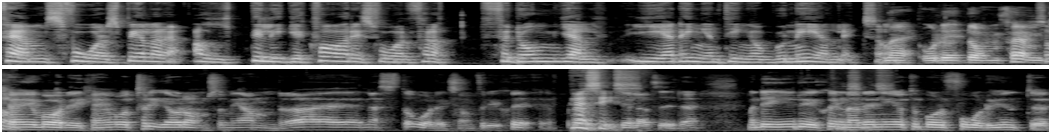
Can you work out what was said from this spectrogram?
fem svårspelare alltid ligger kvar i svår för att för dem ger det ingenting att gå ner. Liksom. Nej, och det, de fem så. kan ju vara, det kan ju vara tre av dem som är andra eh, nästa år. Liksom, för det sker Precis. hela tiden. Men det är ju det, skillnaden Precis. i Göteborg får du ju inte.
